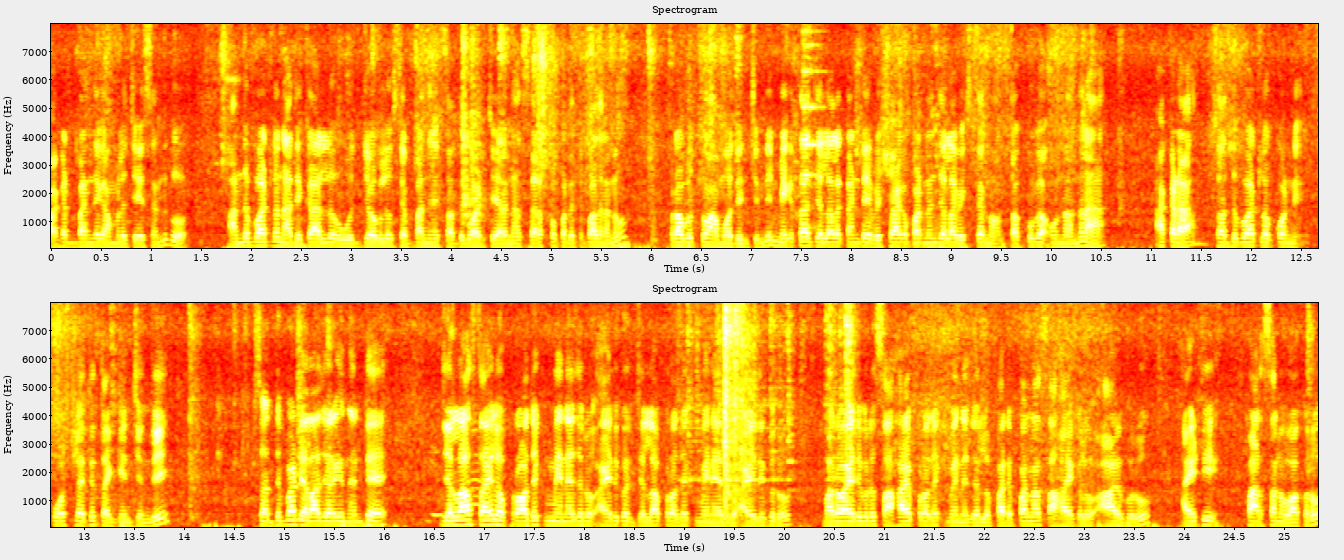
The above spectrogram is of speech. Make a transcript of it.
పకడ్బందీగా అమలు చేసేందుకు అందుబాటులోని అధికారులు ఉద్యోగులు సిబ్బందిని సర్దుబాటు చేయాలన్న సరఫ ప్రతిపాదనను ప్రభుత్వం ఆమోదించింది. మిగతా జిల్లాల కంటే విశాఖపట్నం జిల్లా విస్తీర్ణం తక్కువగా ఉన్నందున అక్కడ సర్దుబాటులో కొన్ని పోస్టులు అయితే తగ్గించింది. సర్దుబాటు ఎలా జరిగిందంటే జిల్లా స్థాయిలో ప్రాజెక్ట్ మేనేజరు ఐదుగురు జిల్లా ప్రాజెక్ట్ మేనేజర్ ఐదుగురు మరో ఐదుగురు సహాయ ప్రాజెక్ట్ మేనేజర్లు పరిపాలనా సహాయకులు ఆరుగురు ఐటీ పర్సన్ ఒకరు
